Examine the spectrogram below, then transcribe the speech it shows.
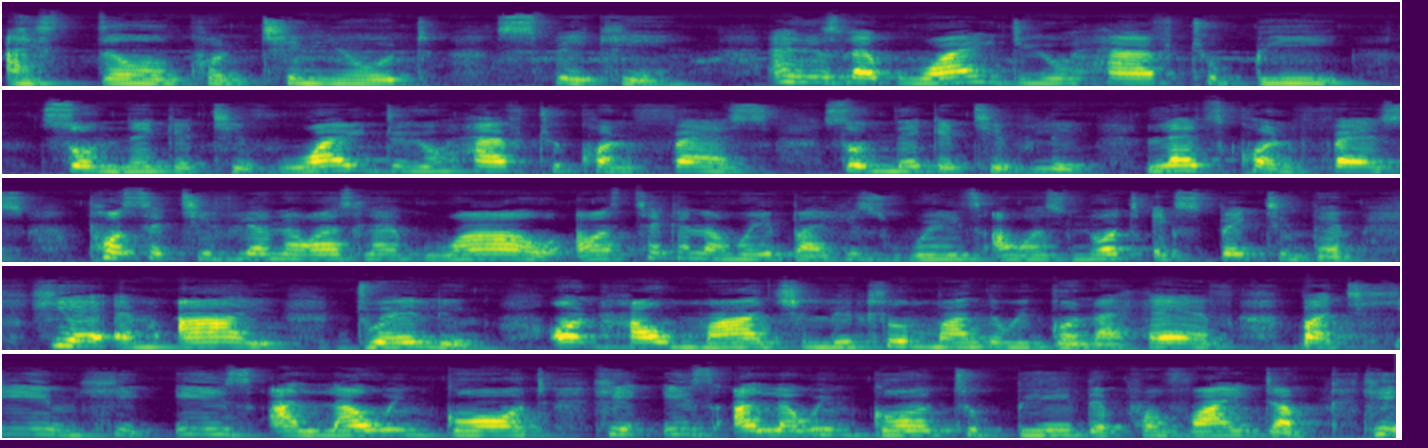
i still continued speaking. And it's like why do you have to be so negative? Why do you have to confess so negatively? Let's confess positively. And I was like, wow, I was taken away by his words. I was not expecting them. Here am I dwelling on how much little money we're gonna have. But him, he is allowing God, he is allowing God to be the provider. He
